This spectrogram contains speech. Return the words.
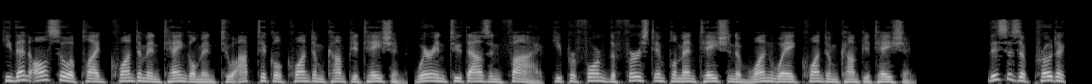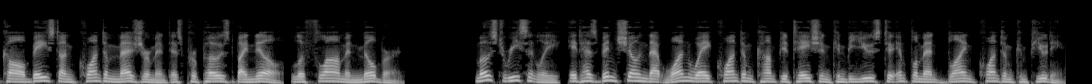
He then also applied quantum entanglement to optical quantum computation, where in 2005, he performed the first implementation of one-way quantum computation. This is a protocol based on quantum measurement as proposed by Knill, Laflamme and Milburn. Most recently, it has been shown that one-way quantum computation can be used to implement blind quantum computing.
